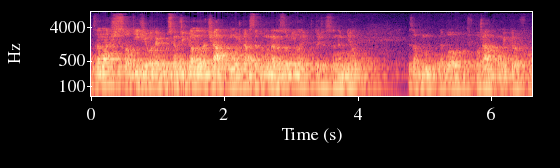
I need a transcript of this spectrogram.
za náš svatý život, jak už jsem říkal na začátku, možná jste tomu nerozuměli, protože jsem neměl zapnout nebo v pořádku mikrofon.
